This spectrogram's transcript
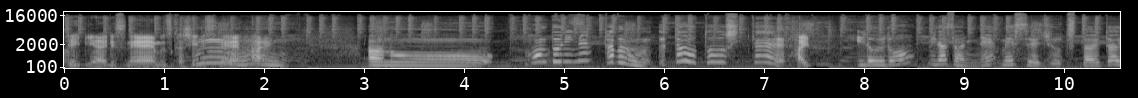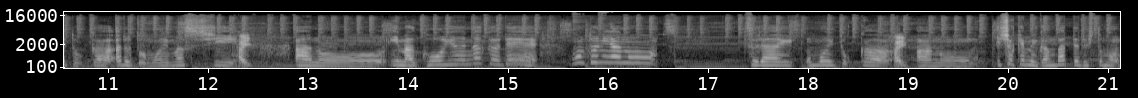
できないですね。難しいですね。はいあのー本当にね多分歌を通してはい。いろいろ皆さんにねメッセージを伝えたいとかあると思いますし、はい。あのー今こういう中で本当にあの辛い思いとか、はい。あのー一生懸命頑張ってる人も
